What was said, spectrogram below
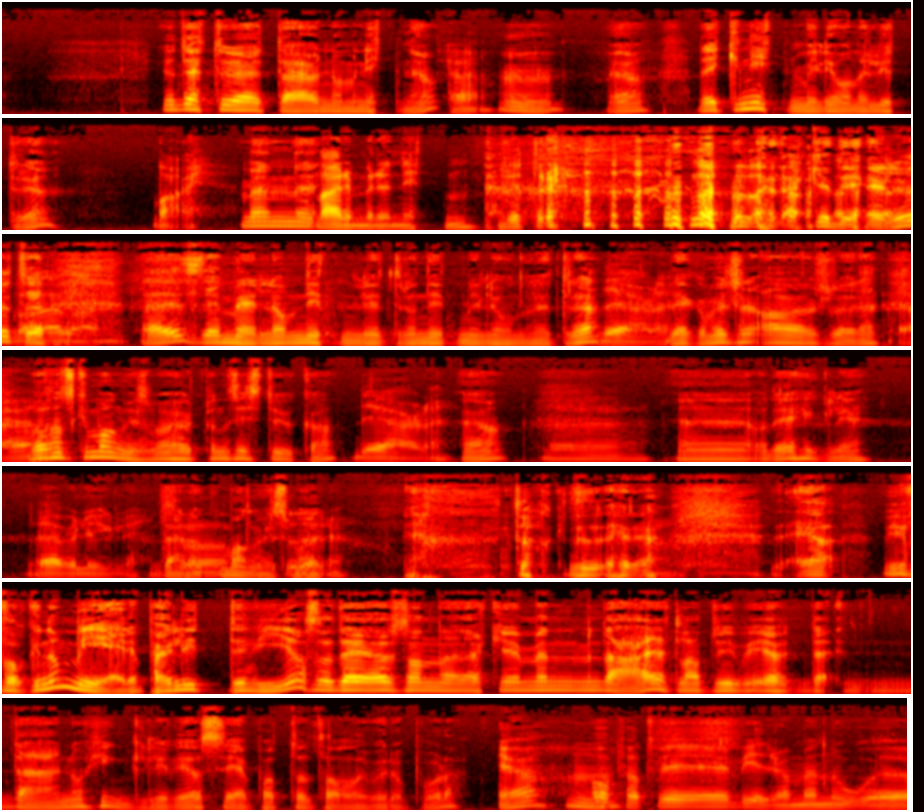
Jo, dette, dette er jo nummer 19, ja. Ja. Mm, ja. Det er ikke 19 millioner lyttere, Nei, men nærmere 19 lyttere. Nei, det er ikke det heller, vet du. Nei, nei. Det er et sted mellom 19 lyttere og 19 millioner lyttere. Det er det. Det kan vi sl- avsløre. Ja, ja. Det var ganske mange som har hørt på den siste uka. Det er det. Ja, Det, eh, Og det er hyggelig. det er veldig hyggelig. Det er nok mange som har-. Takk til dere. Ja, vi får ikke noe mer per lytter, vi. Altså, det er sånn, det er ikke, men, men det er et eller annet vi, det, det er noe hyggelig ved å se på at tallet går oppover, da. Ja, håper at vi bidrar med noe,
